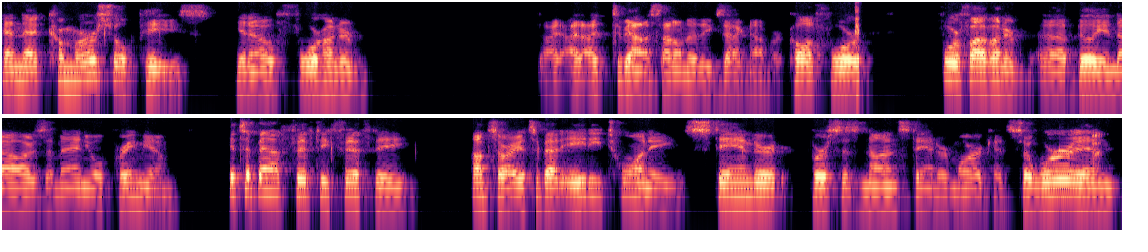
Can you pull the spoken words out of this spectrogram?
And that commercial piece, you know, 400, I, I, to be honest, I don't know the exact number. Call it four, four or 500 uh, billion dollars of annual premium. It's about 50 50 I'm sorry, it's about 80 20 standard versus non standard markets. So we're in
